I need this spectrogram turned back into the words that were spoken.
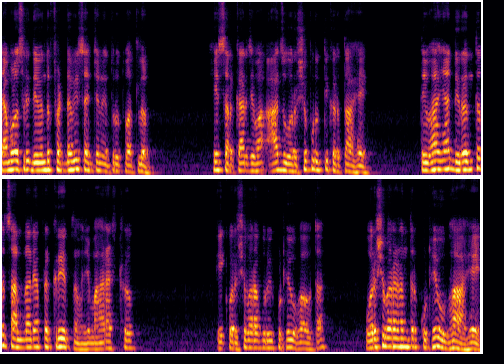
त्यामुळं श्री देवेंद्र फडणवीस यांच्या नेतृत्वातलं हे सरकार जेव्हा आज वर्षपूर्ती करतं आहे तेव्हा ह्या निरंतर चालणाऱ्या प्रक्रियेतनं म्हणजे महाराष्ट्र एक वर्षभरापूर्वी कुठे उभा होता? वर्षभरानंतर कुठे उभा आहे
